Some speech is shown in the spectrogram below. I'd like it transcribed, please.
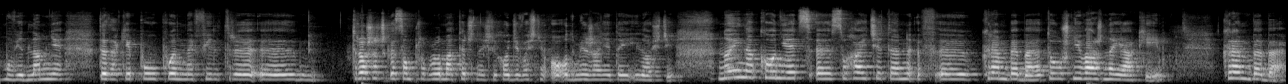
mówię, dla mnie te takie półpłynne filtry troszeczkę są problematyczne, jeśli chodzi właśnie o odmierzanie tej ilości. No i na koniec, e, słuchajcie, ten e, krem BB, to już nieważne jaki, krem BB.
